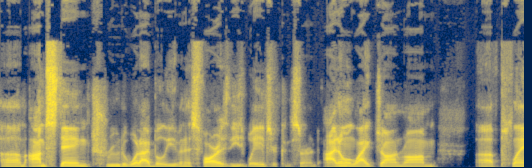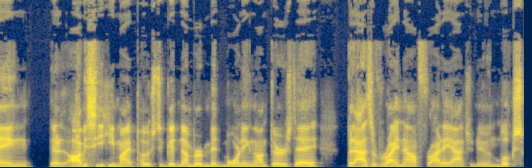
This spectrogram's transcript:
um, I'm staying true to what I believe in as far as these waves are concerned. I don't like Jon Rahm uh, playing you know, obviously he might post a good number mid morning on Thursday, but as of right now, Friday afternoon looks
